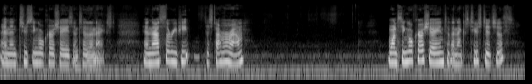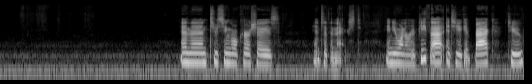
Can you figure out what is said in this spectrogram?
and then two single crochets into the next. And that's the repeat this time around. One single crochet into the next two stitches and then two single crochets into the next. And you want to repeat that until you get back to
